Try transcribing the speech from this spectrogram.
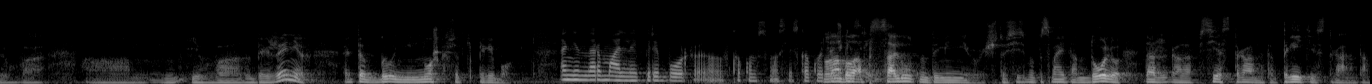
и в, и в сбережениях, это было немножко все-таки перебор. А не нормальный перебор э, в каком смысле, с какой Но точки она была зрения? абсолютно доминирующей. То есть если вы посмотрите там долю, даже когда все страны, там третьи страны, там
